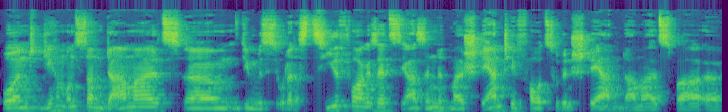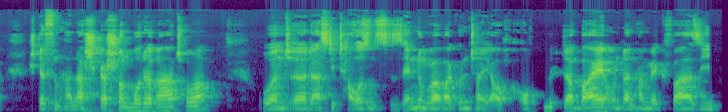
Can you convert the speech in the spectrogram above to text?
Und die haben uns dann damals ähm, die Miss oder das Ziel vorgesetzt, ja, sendet mal Stern TV zu den Sternen. Damals war äh, Steffen Halaschka schon Moderator. Und äh, da es die tausendste Sendung war, war Günther ja auch, auch mit dabei. Und dann haben wir quasi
